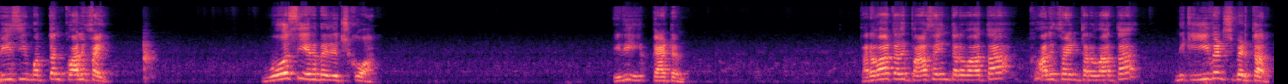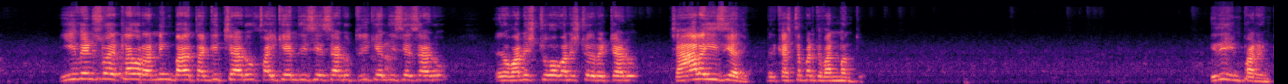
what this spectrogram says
బీసీ మొత్తం క్వాలిఫై ఓసి ఎనభై తెచ్చుకోవాలి. ఇది ప్యాటర్న్ తర్వాత అది పాస్ అయిన తర్వాత క్వాలిఫై అయిన తర్వాత నీకు ఈవెంట్స్ పెడతారు. ఈవెంట్స్లో ఎట్లాగో రన్నింగ్ బాగా తగ్గించాడు ఫైవ్ కేమ్ తీసేశాడు త్రీ కేమ్ తీసేశాడు ఏదో one is two one is two పెట్టాడు. చాలా ఈజీ అది. మీరు కష్టపడితే వన్ మంత్ ఇది ఇంపార్టెంట్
